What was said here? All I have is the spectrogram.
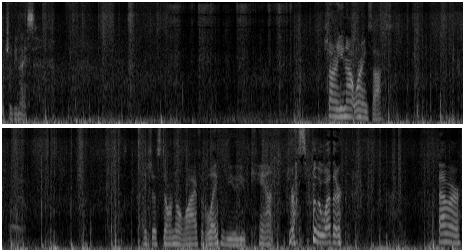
which would be nice. Sean, are you not wearing socks? I just don't know why, for the life of you, you can't dress for the weather. Ever.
